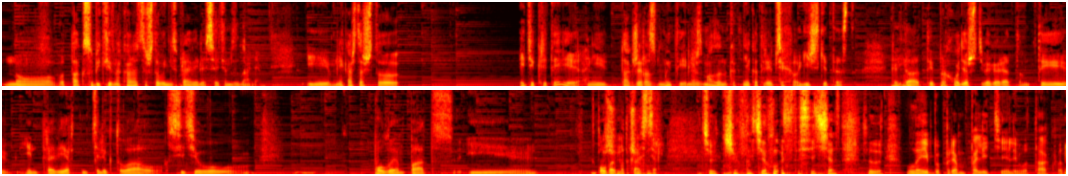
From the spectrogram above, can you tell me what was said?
но вот так субъективно кажется, что вы не справились с этим заданием. И мне кажется, что эти критерии, они также размыты или размазаны, как некоторые психологические тесты. Когда mm-hmm. ты проходишь, тебе говорят, там, ты интроверт, интеллектуал, CTO, полуэмпат и оверподкастер. Что началось-то сейчас? Лейбы прям полетели вот так вот.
